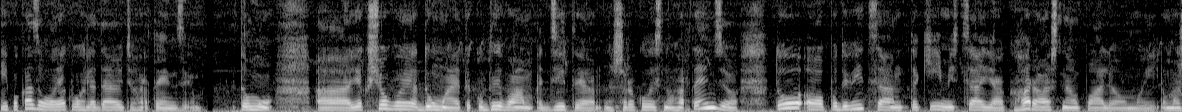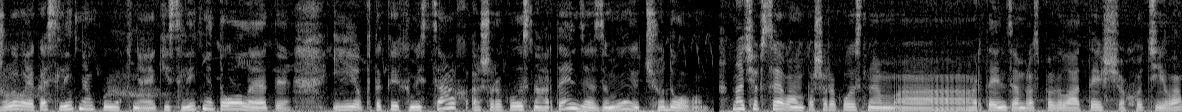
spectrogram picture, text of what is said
і показувала, як виглядають гортензії. Тому, е, якщо ви думаєте, куди вам діти широколисну гортензію, то е, подивіться такі місця, як гараж неопалюваний, можливо, якась літня кухня, якісь літні туалети. І в таких місцях е, широколисна гортензія зимує чудово. Наче все вам по широколисним гортензіям розповіла те, що хотіла.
